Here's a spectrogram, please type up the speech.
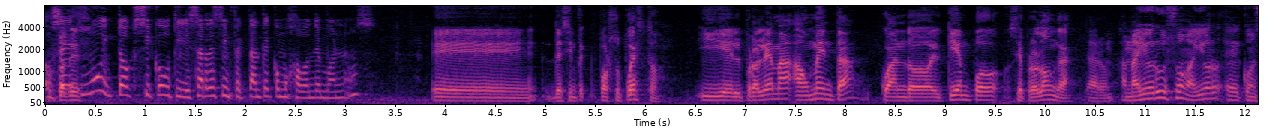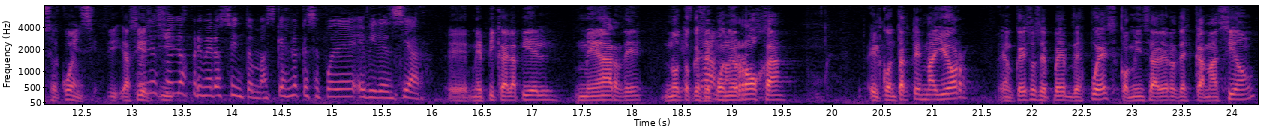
O sea, ¿es muy tóxico utilizar desinfectante como jabón de monos? Eh, por supuesto. Y el problema aumenta cuando el tiempo se prolonga. Claro, a mayor uso, mayor eh, consecuencia. Y así ¿Cuáles son los primeros síntomas? ¿Qué es lo que se puede evidenciar? Eh, me pica la piel, me arde, noto que se pone roja, el contacto es mayor, aunque eso se puede, después comienza a haber descamación.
